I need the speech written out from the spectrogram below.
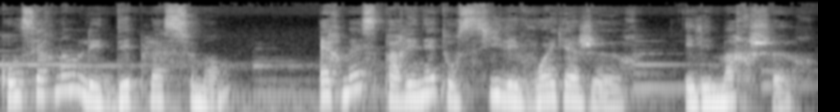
Concernant les déplacements, Hermès parrainait aussi les voyageurs et les marcheurs.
